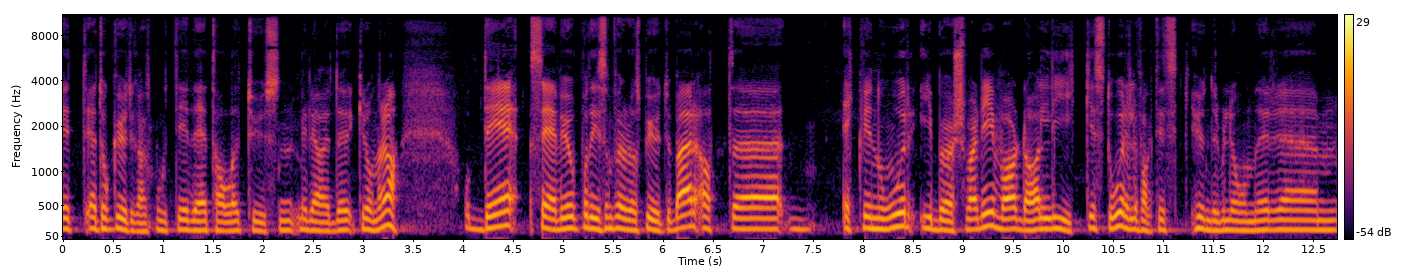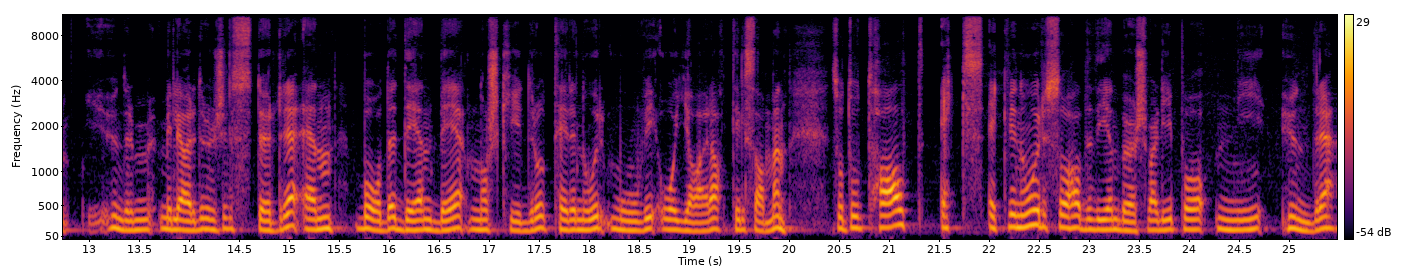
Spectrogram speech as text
jeg tok utgangspunkt i det tallet 1000 milliarder kroner. da. Og det ser vi jo på de som følger oss på YouTube her, at Equinor i børsverdi var da like stor, eller faktisk 100, millioner, 100 eh, milliarder unnskyld, større enn både DNB, Norsk Hydro, Telenor, Movi og Yara til sammen. Så totalt Eks Equinor så hadde de en børsverdi på 900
